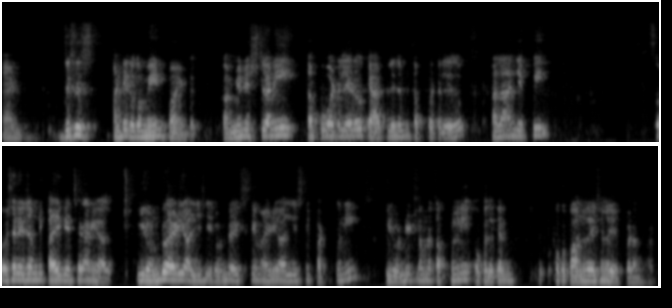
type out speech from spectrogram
and this is అంటే ఇది ఒక మెయిన్ పాయింట్ కమ్యూనిస్టులని తప్పు పట్టలేడు క్యాపిటలిజం తప్పు పట్టలేదు. అలా అని చెప్పి సోషలిజం ని పైకి తెచ్చడానికి కాదు. ఈ రెండు ఐడియాలజీస్ ఈ రెండు ఎక్స్ట్రీమ్ ఐడియాలజీస్ని పట్టుకుని ఈ రెండిట్లో ఉన్న తప్పుల్ని ఒక దగ్గర ఒక కాన్వర్సేషన్లో చెప్పాడు అనమాట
